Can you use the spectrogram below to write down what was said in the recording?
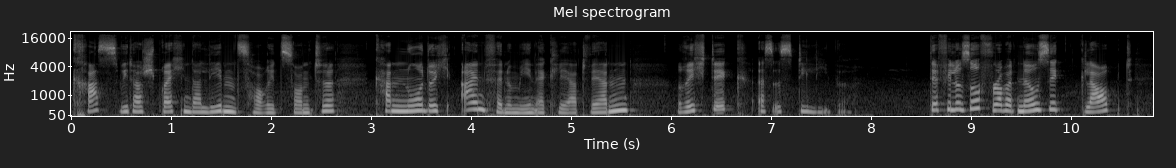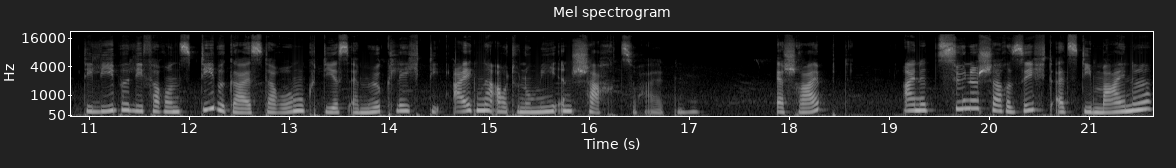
krass widersprechender Lebenshorizonte kann nur durch ein Phänomen erklärt werden. Richtig, es ist die Liebe. Der Philosoph Robert Nozick glaubt, die Liebe liefere uns die Begeisterung, die es ermöglicht, die eigene Autonomie in Schach zu halten. Er schreibt, eine zynischere Sicht als die meine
